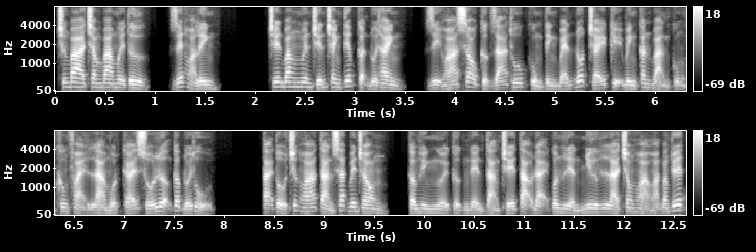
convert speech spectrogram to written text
Chương ba trăm ba mươi bốn, giết hỏa linh. Trên băng nguyên chiến tranh tiếp cận đối thanh dị hóa sau cực giã thu cùng tình bén đốt cháy kỵ binh căn bản cũng không phải là một cái số lượng cấp đối thủ. Tại tổ chức hóa tàn sát bên trong, cầm hình người cực nền tảng chế tạo đại quân liền như là trong hỏa hoạn băng tuyết,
